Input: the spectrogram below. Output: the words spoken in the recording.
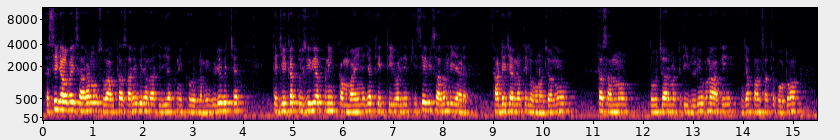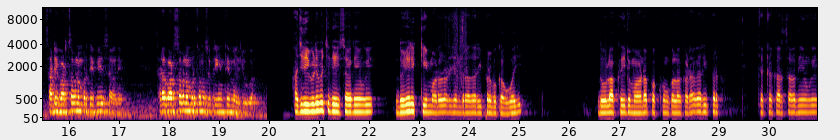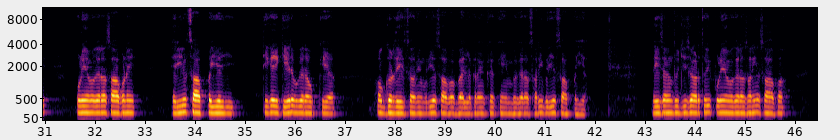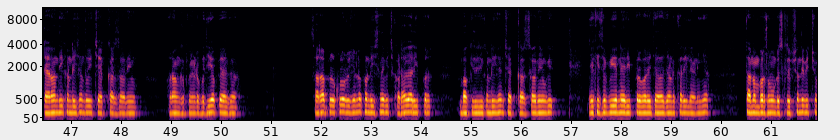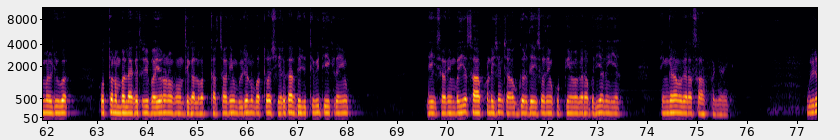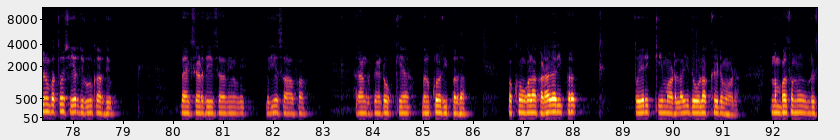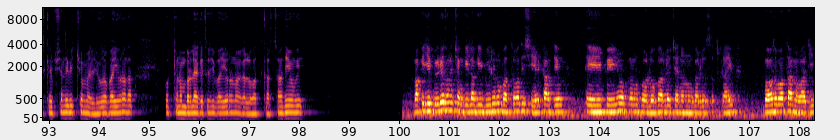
ਸਤਿ ਸ਼੍ਰੀ ਅਕਾਲ ਬਾਈ, ਸਾਰਿਆਂ ਨੂੰ ਸਵਾਗਤ ਆ ਸਾਰੇ ਵੀਰਾਂ ਦਾ ਅੱਜ ਦੀ ਆਪਣੀ ਇੱਕ ਹੋਰ ਨਵੀਂ ਵੀਡੀਓ ਵਿੱਚ। ਤੇ ਜੇਕਰ ਤੁਸੀਂ ਵੀ ਆਪਣੀ ਕੰਬਾਈਨ ਜਾਂ ਖੇਤੀਬਾੜੀ ਦੇ ਕਿਸੇ ਵੀ ਸਾਧਨ ਦੀ ਐਡ ਸਾਡੇ ਚੈਨਲ ਤੇ ਲਗਾਉਣਾ ਚਾਹੁੰਦੇ ਹੋ, ਤਾਂ ਸਾਨੂੰ 2-4 ਮਿੰਟ ਦੀ ਵੀਡੀਓ ਬਣਾ ਕੇ ਜਾਂ 5-7 ਫੋਟੋਆਂ ਸਾਡੇ WhatsApp ਨੰਬਰ ਤੇ ਭੇਜ ਸਕਦੇ ਹੋ। ਸਾਡਾ WhatsApp ਨੰਬਰ ਤੁਹਾਨੂੰ ਸਕਰੀਨ ਤੇ ਮਿਲ ਜਾਊਗਾ। ਅੱਜ ਦੀ ਵੀਡੀਓ ਵਿੱਚ ਦੇਖ ਸਕਦੇ ਹੋਗੇ 2021 ਮਾਡਲ ਰਜਿੰਦਰਾ ਦਾ ਰੀਪਰ ਵਿਕਾਊ ਆ ਜੀ। 2 ਲੱਖ ਦੀ ਡਿਮਾਂਡ ਆ, ਪੱਖੋਂ ਕਲਾ ਖੜਾ ਗਾ ਰੀਪਰ ਚੈੱਕ ਕਰ ਸਕਦੇ ਹੋਗੇ। ਪੁਲੀਆਂ ਵਗੈਰਾ ਸਾਫ਼ ਨੇ। ਰੀਲ ਸਾਫ਼ ਪਈ ਹੈ ਜੀ। ਠੀਕ ਹੈ ਜੀ, ਗੇਅਰ ਵਗੈਰਾ ਓਕੇ ਆ। ਔਗਰ ਦੇਖ ਸਕਦੇ ਹੋ, ਵਧੀਆ ਸਾਫ਼ ਆ। ਬੈਲ ਕਰੈਂਕ, ਕੇਮ ਵਗੈਰਾ ਸਾਰੀ ਵਧੀਆ ਸਾਫ਼ ਪਈ ਆ। ਦੇਖ ਸਕਦੇ ਹੋ, ਦੂਜੀ ਸਾਈਡ ਤੋਂ ਵੀ ਪੁਲੀਆਂ ਵਗੈਰਾ ਸਾਰੀਆਂ ਸਾਫ਼ ਆ। ਟਾਇਰਾਂ ਦੀ ਕੰਡੀਸ਼ਨ ਤੁਸੀਂ ਚੈੱਕ ਕਰ ਸਕਦੇ ਹੋ। ਰੰਗ ਪੇਂਟ ਵਧੀਆ ਪਿਆ ਹੈਗਾ। ਸਾਰਾ ਬਿਲਕੁਲ ਓਰੀਜਨਲ ਕੰਡੀਸ਼ਨ ਦੇ ਵਿੱਚ ਖੜਾ ਹੈਗਾ ਰੀਪਰ ਬਾਕੀ ਤੁਸੀਂ ਕੰਡੀਸ਼ਨ ਚੈੱਕ ਕਰ ਸਕਦੇ ਹੋਗੇ। ਜੇ ਕਿਸੇ ਵੀਰ ਨੇ ਰੀਪਰ ਬਾਰੇ ਜ਼ਿਆਦਾ ਜਾਣਕਾਰੀ ਲੈਣੀ ਆ, ਤਾਂ ਨੰਬਰ ਤੁਹਾਨੂੰ ਡਿਸਕ੍ਰਿਪਸ਼ਨ ਦੇ ਵਿੱਚੋਂ ਮਿਲ ਜੂਗਾ। ਉੱਥੋਂ ਨੰਬਰ ਲੈ ਕੇ ਤੁਸੀਂ ਬਾਈ ਹੋਰਾਂ ਨਾਲ ਫੋਨ ਤੇ ਗੱਲਬਾਤ ਕਰ ਸਕਦੇ ਹੋ। ਵੀਡੀਓ ਨੂੰ ਵੱਧ ਤੋਂ ਵੱਧ ਸ਼ੇਅਰ ਕਰ ਦਿਓ, ਜਿੱਥੇ ਵੀ ਦੇਖ ਰਹੇ ਹੋ। ਦੇਖ ਸਕਦੇ ਹੋ, ਵਧੀਆ ਸਾਫ਼ ਕੰਡੀਸ਼ਨ ਚ ਆ, ਉੱਗਰ ਦੇਖ ਸਕਦੇ ਹੋ, ਕੁੱਪੀਆਂ ਵਗੈਰਾ ਵਧੀਆ ਨਹੀਂ ਆ ਫਿੰਗਰਾਂ ਵਗੈਰਾ ਸਾਫ਼ ਪਈਆਂ ਨੇ। ਵੀਡੀਓ ਨੂੰ ਵੱਧ ਤੋਂ ਵੱਧ ਸ਼ੇਅਰ ਜ਼ਰੂਰ ਕਰ ਦਿਓ। ਬੈਕ ਸਾਈਡ ਦੇਖ ਸਕਦੇ ਹੋਗੇ, ਵਧੀਆ ਸਾਫ਼ ਆ। ਰੰਗ ਪੇਂਟ ਓਕੇ ਆ, ਬਿਲਕੁਲ ਰੀਪਰ ਦਾ। ਪੱਖੋਂ ਵਾਲਾ ਖੜਾ ਗਾ ਰੀਪਰ 2021 ਮਾਡਲ ਆ ਜੀ 2 ਲੱਖ ਦੀ ਡਿਮਾਂਡ ਨੰਬਰ ਤੁਹਾਨੂੰ ਡਿਸਕ੍ਰਿਪਸ਼ਨ ਦੇ ਵਿੱਚੋਂ ਮਿਲ ਜੂਗਾ ਬਾਈ ਹੋਰਾਂ ਦਾ। ਉੱਥੋਂ ਨੰਬਰ ਲੈ ਕੇ ਤੁਸੀਂ ਬਾਈ ਹੋਰਾਂ ਨਾਲ ਗੱਲਬਾਤ ਕਰ ਸਕਦੇ ਹੋਗੇ। ਬਾਕੀ ਜੇ ਵੀਡੀਓ ਤੁਹਾਨੂੰ ਚੰਗੀ ਲੱਗੀ, ਵੀਡੀਓ ਨੂੰ ਵੱਧ ਤੋਂ ਵੱਧ ਸ਼ੇਅਰ ਕਰ ਦਿਓ ਤੇ ਪੇਜ ਨੂੰ ਆਪਣੇ ਨੂੰ ਫੋਲੋ ਕਰ ਲਿਓ ਚੈਨਲ ਨੂੰ ਕਰ ਲਿਓ ਸਬਸਕ੍ਰਾਈਬ ਬਹੁਤ ਬਹੁਤ ਧੰਨਵਾਦ ਜੀ।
